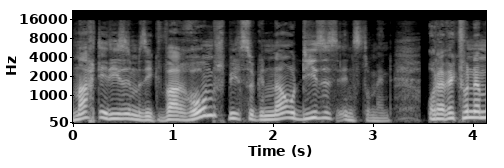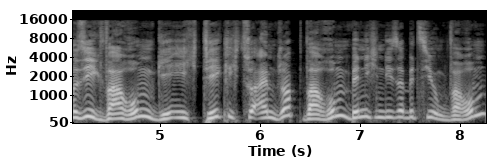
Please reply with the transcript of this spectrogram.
macht ihr diese Musik? Warum spielst du genau dieses Instrument? Oder weg von der Musik. Warum gehe ich täglich zu einem Job? Warum bin ich in dieser Beziehung? Warum?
